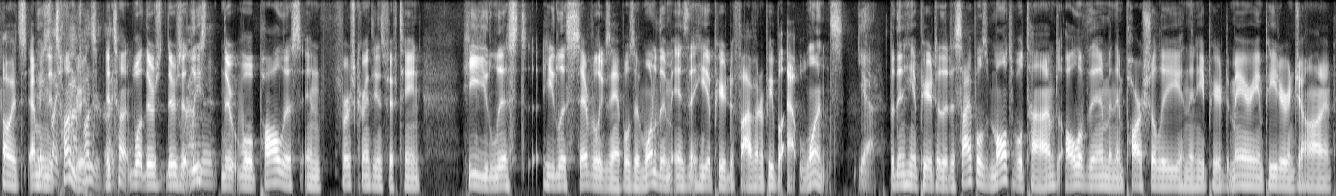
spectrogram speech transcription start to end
Oh, it's. I mean, It's it's, like hundreds. 500, It's right? hun- well, there's there's at least there. there. Well, Paul lists in 1 Corinthians 15. He lists he lists several examples, and one of them is that he appeared to 500 people at once. yeah. But then he appeared to the disciples multiple times, all of them, and then partially, and then he appeared to Mary and Peter and John. And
